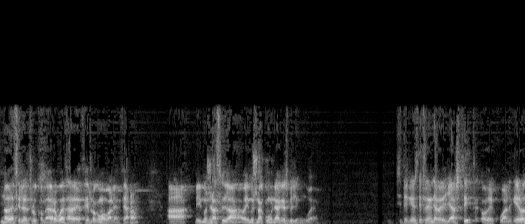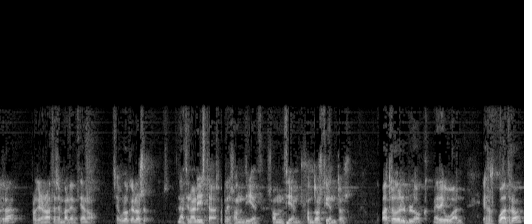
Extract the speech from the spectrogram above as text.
no decir el truco, me da vergüenza de decirlo como valenciano. Ah, vivimos en una ciudad, vivimos en una comunidad que es bilingüe. Si te quieres diferenciar de Justit o de cualquier otra, ¿por qué no lo haces en valenciano? Seguro que los nacionalistas, son 10, son 100, son 200, cuatro del blog, me da igual. Esos cuatro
